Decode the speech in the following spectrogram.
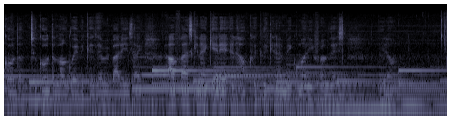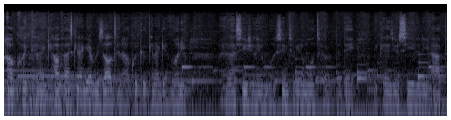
go the to go the long way because everybody's like, how fast can I get it and how quickly can I make money from this? You know, how quick can I, how fast can I get results and how quickly can I get money? And that's usually seems to be the motto of the day because you see it in the app.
